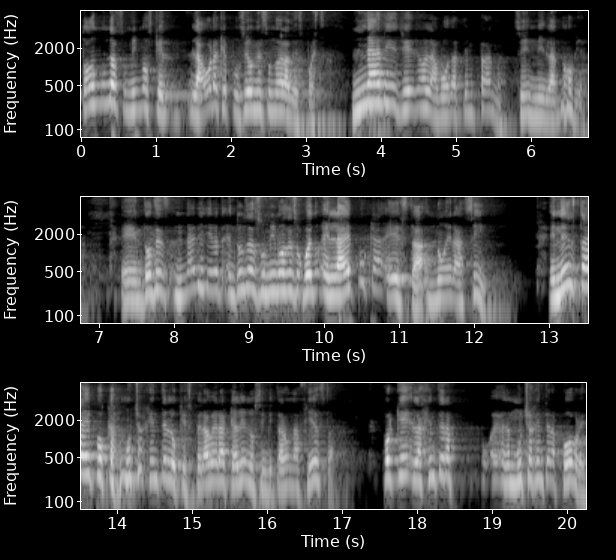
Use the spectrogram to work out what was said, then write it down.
todo el mundo asumimos que la hora que pusieron es una hora después. Nadie llega a la boda temprano, ¿sí? ni la novia. Entonces, nadie llega, entonces asumimos eso. Bueno, en la época esta no era así. En esta época mucha gente lo que esperaba era que alguien los invitara a una fiesta, porque la gente era, mucha gente era pobre.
